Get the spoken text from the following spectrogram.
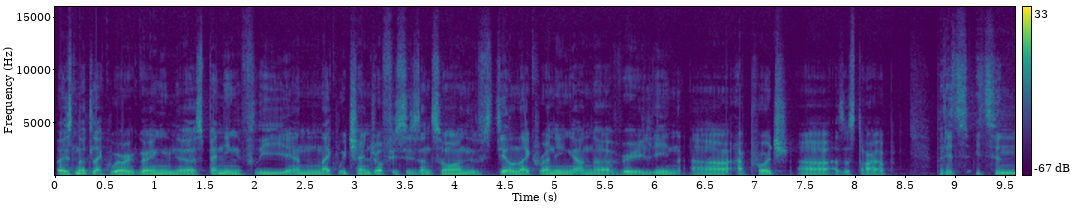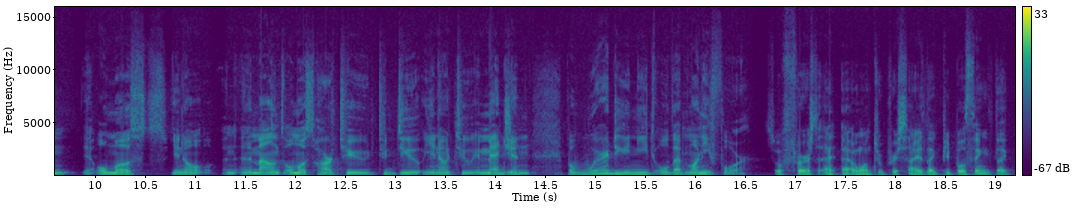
but it's not like we're going uh, spending flea and like we change offices and so on. We're still like running on a very lean uh, approach uh, as a startup. But it's it's an almost you know an, an, amount almost hard to to do you know to imagine. But where do you need all that money for? So first, I, I want to precise like people think like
